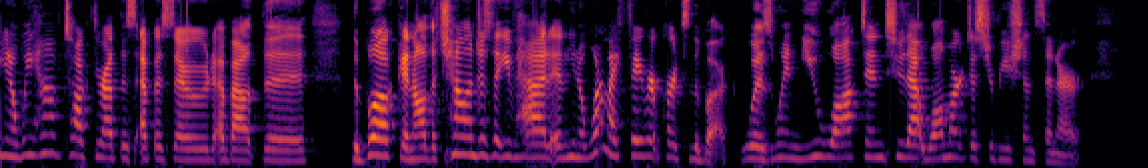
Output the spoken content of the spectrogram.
You know, we have talked throughout this episode about the the book and all the challenges that you've had. And you know, one of my favorite parts of the book was when you walked into that Walmart distribution center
